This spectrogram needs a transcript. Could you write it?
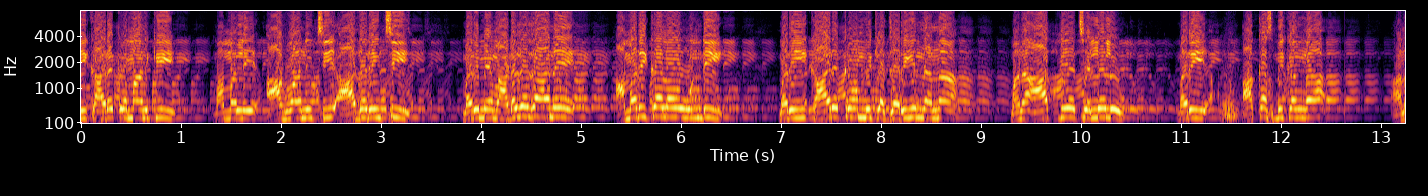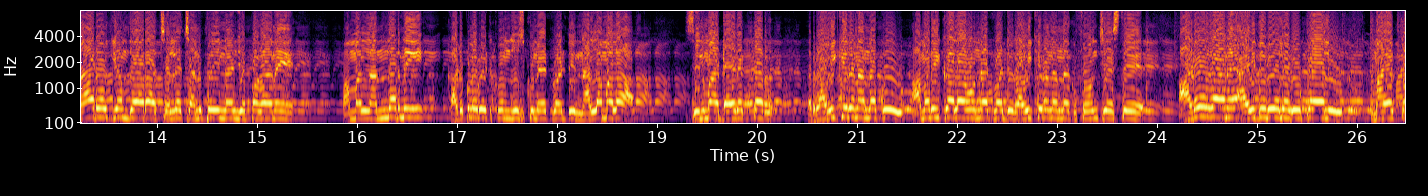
ఈ కార్యక్రమానికి మమ్మల్ని ఆహ్వానించి ఆదరించి మరి మేము అడగగానే అమెరికాలో ఉండి మరి ఈ కార్యక్రమం ఇట్లా జరిగిందన్న మన ఆత్మీయ చెల్లెలు మరి ఆకస్మికంగా అనారోగ్యం ద్వారా చెల్లె చనిపోయిందని చెప్పగానే మమ్మల్ని అందరినీ కడుపులో పెట్టుకొని చూసుకునేటువంటి నల్లమల సినిమా డైరెక్టర్ రవికిరణ్ అన్నకు అమెరికాలో ఉన్నటువంటి రవికిరణ్ అన్నకు ఫోన్ చేస్తే అడగగానే ఐదు వేల రూపాయలు మా యొక్క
